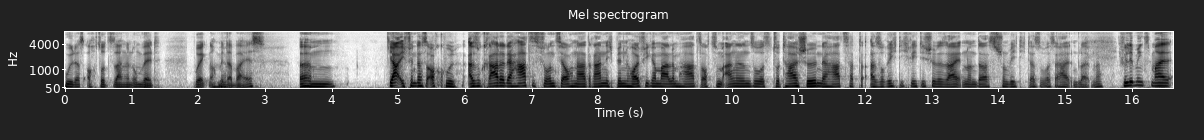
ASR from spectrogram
cool, dass auch sozusagen ein Umweltprojekt noch mit Ja. dabei ist. Ähm, ja, ich finde das auch cool. Also gerade der Harz ist für uns ja auch nah dran. Ich bin häufiger mal im Harz, auch zum Angeln so. Ist total schön. Der Harz hat also richtig, richtig schöne Seiten und da ist schon wichtig, dass sowas erhalten bleibt, ne? Ich will übrigens mal,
